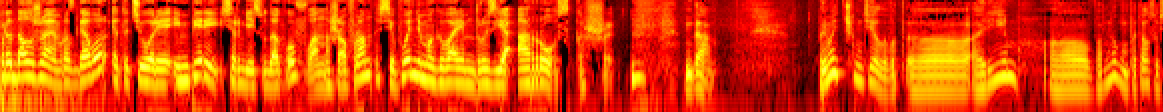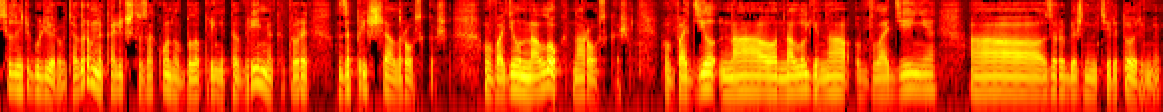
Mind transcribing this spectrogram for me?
Продолжаем разговор. Это «Теория империй». Сергей Судаков, Анна Шафран. Сегодня мы говорим, друзья, о роскоши. Да. Понимаете, в чем дело? Вот э, Рим э, во многом пытался все зарегулировать. Огромное количество законов было принято в Риме, которое запрещал роскошь, вводил налог на роскошь, вводил на, налоги на владение э, зарубежными территориями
